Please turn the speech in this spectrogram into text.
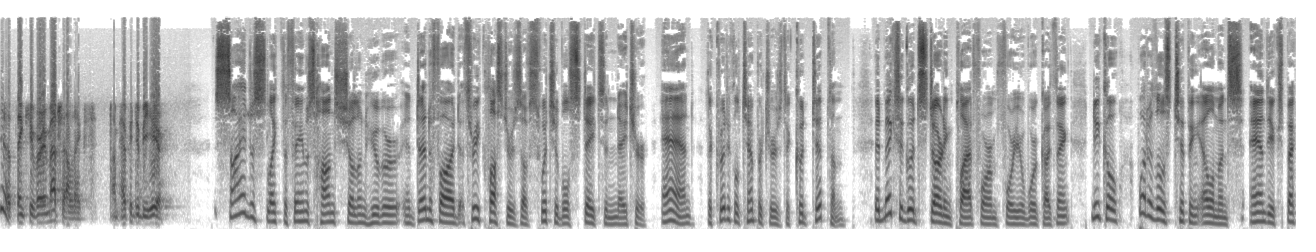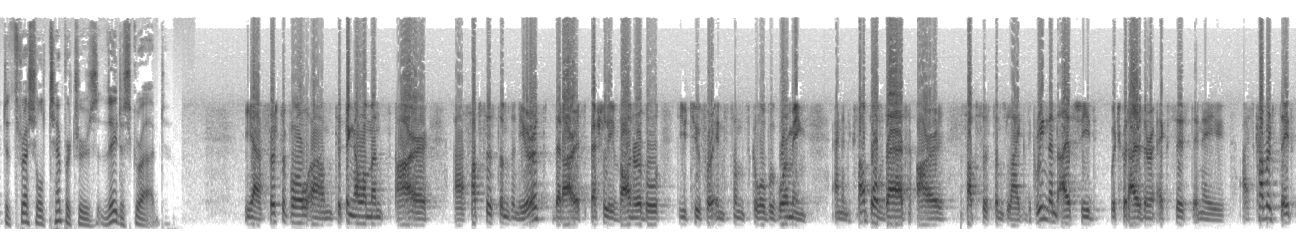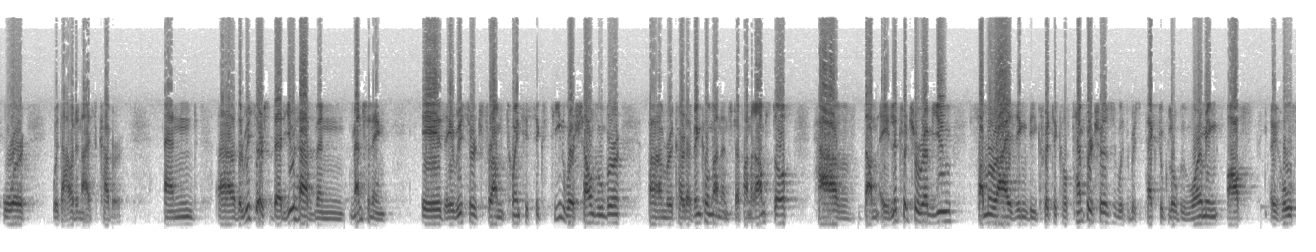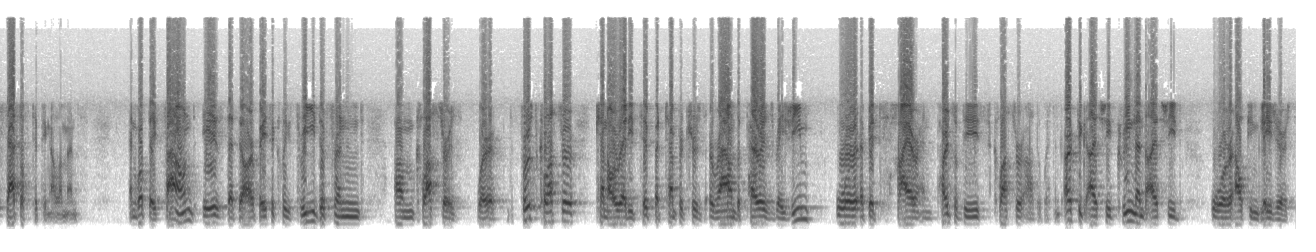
Yeah, thank you very much, Alex. I'm happy to be here. Scientists like the famous Hans Schellnhuber identified three clusters of switchable states in nature and the critical temperatures that could tip them. It makes a good starting platform for your work, I think. Nico, what are those tipping elements and the expected threshold temperatures they described? Yeah, first of all, um, tipping elements are uh, subsystems in the Earth that are especially vulnerable due to, for instance, global warming. And an example of that are subsystems like the Greenland ice sheet, which could either exist in a ice-covered state or without an ice cover. And uh, the research that you have been mentioning is a research from 2016 where Schellnhuber, um, Ricarda Winkelmann, and Stefan Rahmstorf have done a literature review summarizing the critical temperatures with respect to global warming of a whole set of tipping elements. And what they found is that there are basically three different um, clusters where the first cluster can already tip at temperatures around the Paris regime or a bit higher. And parts of these cluster are the Western Antarctic ice sheet, Greenland ice sheet, or Alpine glaciers.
